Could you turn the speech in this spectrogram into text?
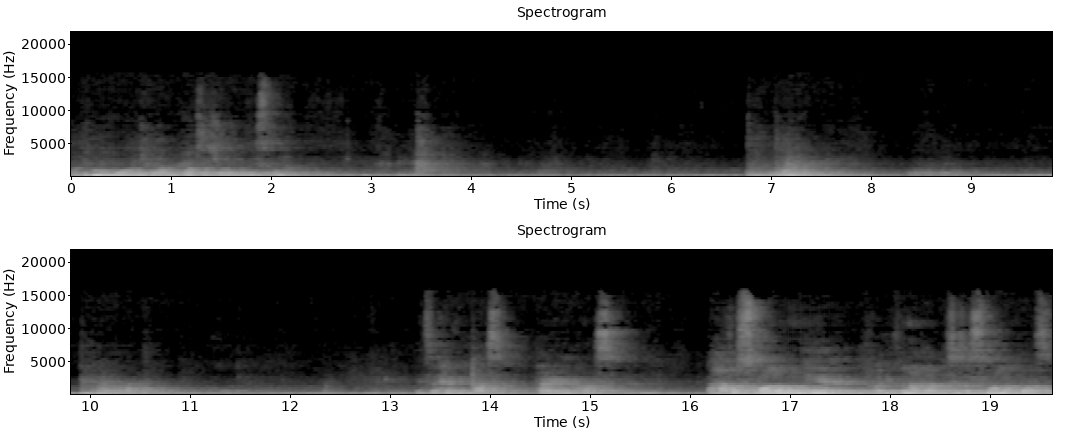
And people will be wondering, that, what is wrong with this woman? It's a heavy task, carrying a cross. I have a smaller one here, but even at that, this is a smaller cross.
